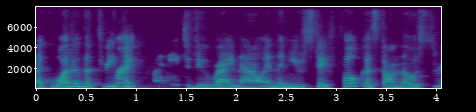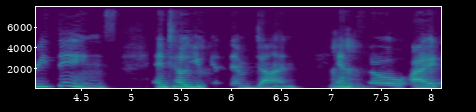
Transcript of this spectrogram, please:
Like, what are the three right. things I need to do right now? And then you stay focused on those three things until you get them done. Mm-hmm. And so, I,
